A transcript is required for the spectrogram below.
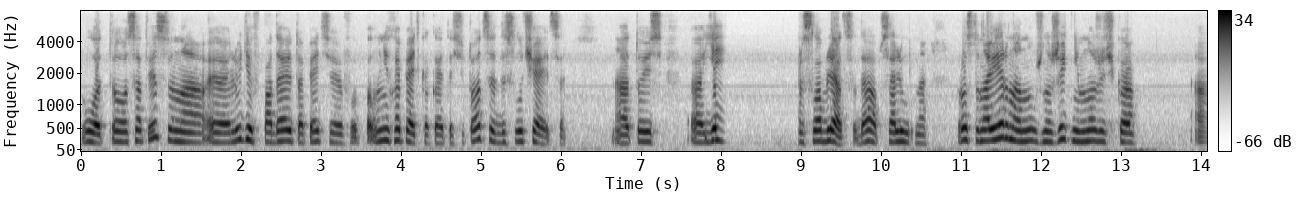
Вот, то, соответственно, э, люди впадают опять, у них опять какая-то ситуация, да случается. А, то есть, э, я расслабляться, да, абсолютно. Просто, наверное, нужно жить немножечко а,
